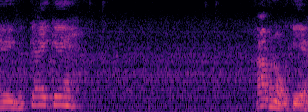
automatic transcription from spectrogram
Even kijken. Gaan we nog een keer.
